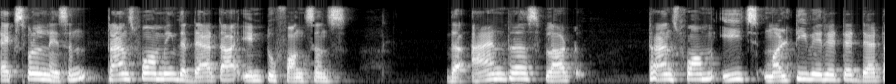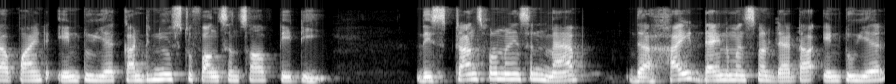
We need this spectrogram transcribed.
explanation transforming the data into functions the Andrews plot transform each multivariate data point into a continuous functions of TT. This transformation map the high dimensional data into a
